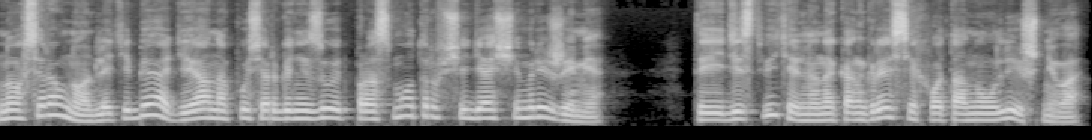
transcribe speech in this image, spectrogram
«Но все равно для тебя Диана пусть организует просмотр в щадящем режиме. Ты действительно на Конгрессе хватанул лишнего.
